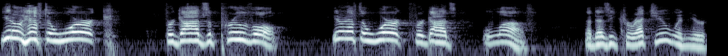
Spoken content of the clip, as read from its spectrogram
You don't have to work for God's approval. You don't have to work for God's love. Now, does He correct you when you're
